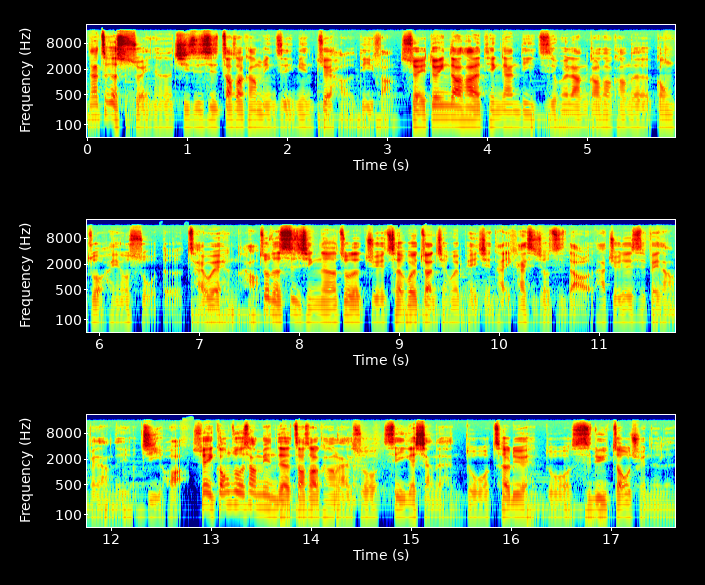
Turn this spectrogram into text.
那这个水呢，其实是赵少康名字里面最。最好的地方，水对应到他的天干地支，会让赵少康的工作很有所得，财位很好，做的事情呢，做的决策会赚钱会赔钱，他一开始就知道了，他绝对是非常非常的有计划。所以工作上面的赵少康来说，是一个想的很多、策略很多、思虑周全的人，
